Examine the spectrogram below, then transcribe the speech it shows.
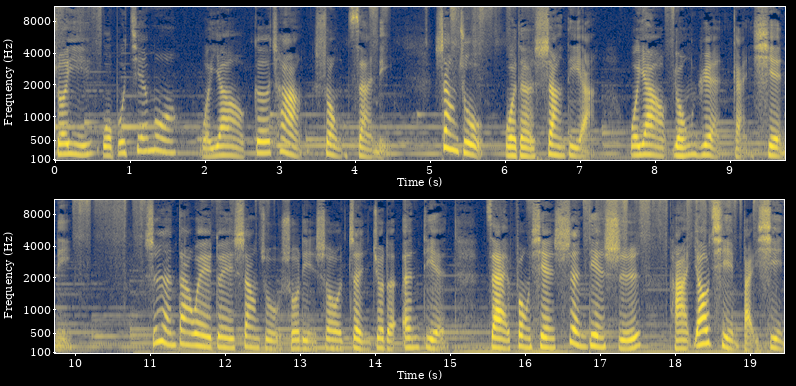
所以我不缄默，我要歌唱颂赞你，上主，我的上帝啊，我要永远感谢你。诗人大卫对上主所领受拯救的恩典，在奉献圣殿时，他邀请百姓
